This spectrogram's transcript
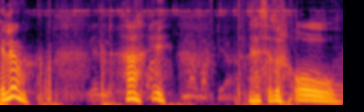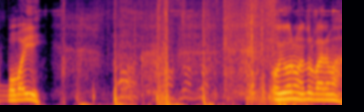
Geliyor mu? Geliyor. Ha iyi. Bak ya. Neyse dur. Oo baba iyi. O yorma dur bayrama.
